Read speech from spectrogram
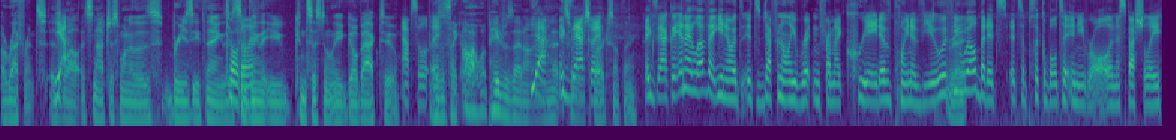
a reference as Yeah. well. It's not just one of those breezy things. It's something that you consistently go back to. Absolutely. Because it's like, oh, what page was that on? Yeah, and that exactly. Sort of something. Exactly. And I love that, you know, it's, it's definitely written from a creative point of view, if you will, but it's it's applicable to any role and especially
